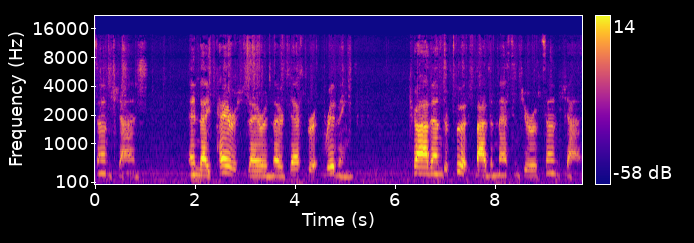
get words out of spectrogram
sunshine, and they perished there in their desperate writhings, trod underfoot by the messenger of sunshine.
